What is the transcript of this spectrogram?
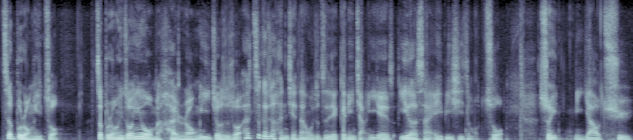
这不容易做。这不容易做，因为我们很容易就是说，哎，这个就很简单，我就直接跟你讲一二一二三 A B C 怎么做。所以你要去，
